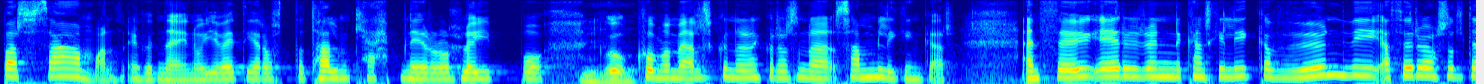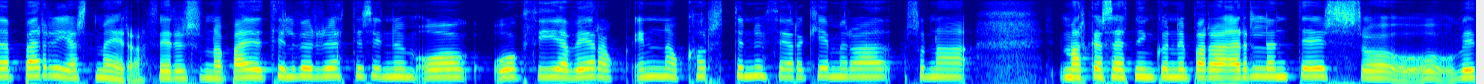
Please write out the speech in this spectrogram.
keppa saman einhvern veginn og ég veit ég er ofta að tala um keppnir og hlaup og, mm -hmm. og koma með alls konar einhverja svona samlíkingar en þau eru í rauninni kannski líka því að þurfa svolítið að berjast meira fyrir svona bæði tilveru rétti sínum og, og því að vera inn á kortinu þegar það kemur að svona markasetningunni bara erlendis og, og við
